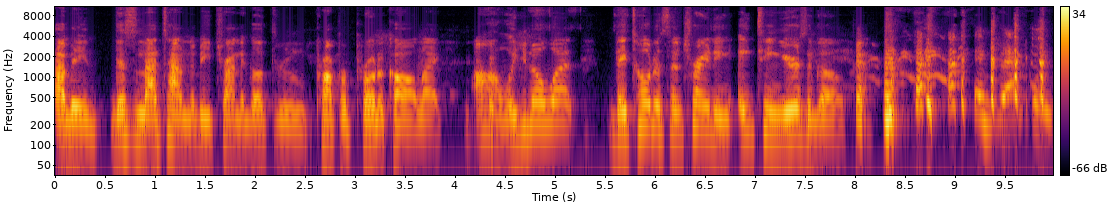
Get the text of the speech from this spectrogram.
I mean, this is not time to be trying to go through proper protocol. Like, oh, well, you know what? They told us in training 18 years ago. exactly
